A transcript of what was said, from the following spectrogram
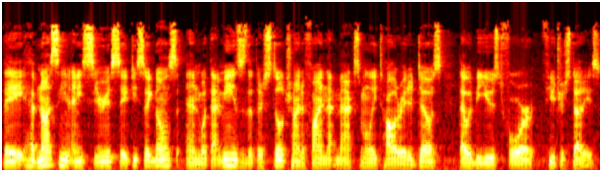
They have not seen any serious safety signals, and what that means is that they're still trying to find that maximally tolerated dose that would be used for future studies.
